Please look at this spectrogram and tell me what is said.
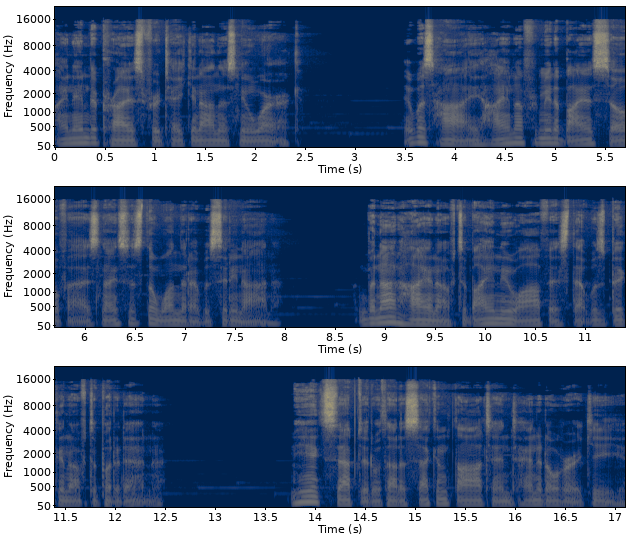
I named a price for taking on this new work. It was high, high enough for me to buy a sofa as nice as the one that I was sitting on, but not high enough to buy a new office that was big enough to put it in. He accepted without a second thought and handed over a key.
